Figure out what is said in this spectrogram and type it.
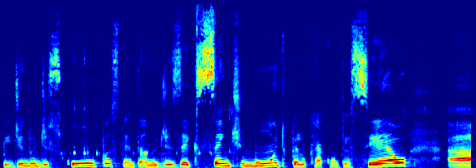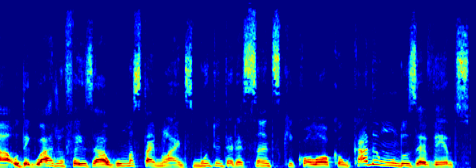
pedindo desculpas, tentando dizer que sente muito pelo que aconteceu. Ah, o The Guardian fez algumas timelines muito interessantes que colocam cada um dos eventos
